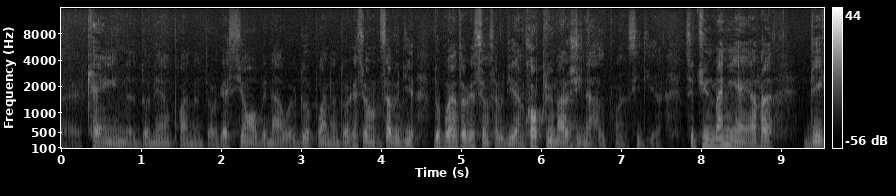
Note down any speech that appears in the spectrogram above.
euh, Kane donner un point d'interrogation, Obenauer deux points d'interrogation. Ça veut dire deux points d'interrogation, ça veut dire encore plus marginal, pour ainsi dire. C'est une manière de,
